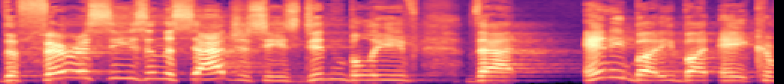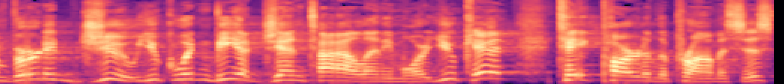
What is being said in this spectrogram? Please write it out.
The Pharisees and the Sadducees didn't believe that anybody but a converted Jew, you wouldn't be a Gentile anymore. You can't take part in the promises.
